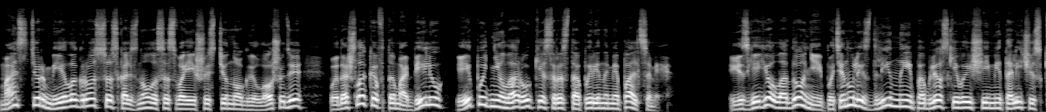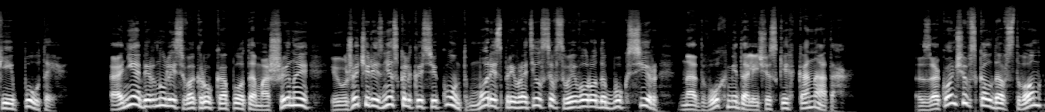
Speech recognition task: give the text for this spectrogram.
Мастер Милагрос соскользнула со своей шестиногой лошади, подошла к автомобилю и подняла руки с растопыренными пальцами. Из ее ладоней потянулись длинные поблескивающие металлические путы. Они обернулись вокруг капота машины, и уже через несколько секунд Морис превратился в своего рода буксир на двух металлических канатах. Закончив с колдовством,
